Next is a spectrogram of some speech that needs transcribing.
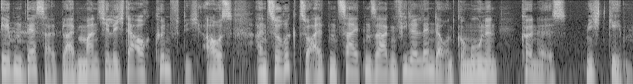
Eben deshalb bleiben manche Lichter auch künftig aus. Ein Zurück zu alten Zeiten, sagen viele Länder und Kommunen, könne es nicht geben.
